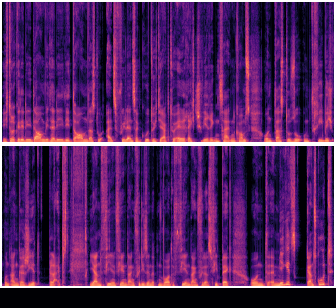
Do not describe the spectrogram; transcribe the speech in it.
Ich drücke dir die Daumen, Vitali, die Daumen, dass du als Freelancer gut durch die aktuell recht schwierigen Zeiten kommst und dass du so umtriebig und engagiert bleibst. Jan, vielen, vielen Dank für diese netten Worte, vielen Dank für das Feedback und äh, mir geht's ganz gut.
